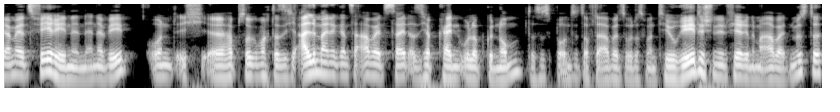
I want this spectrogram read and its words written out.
wir haben ja jetzt Ferien in NRW und ich äh, habe so gemacht, dass ich alle meine ganze Arbeitszeit, also ich habe keinen Urlaub genommen. Das ist bei uns jetzt auf der Arbeit so, dass man theoretisch in den Ferien immer arbeiten müsste.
